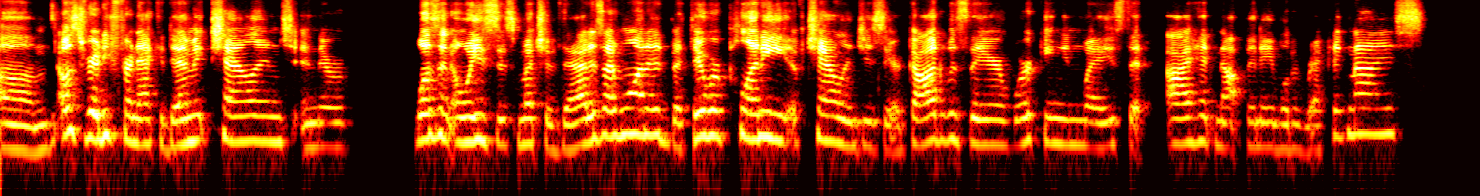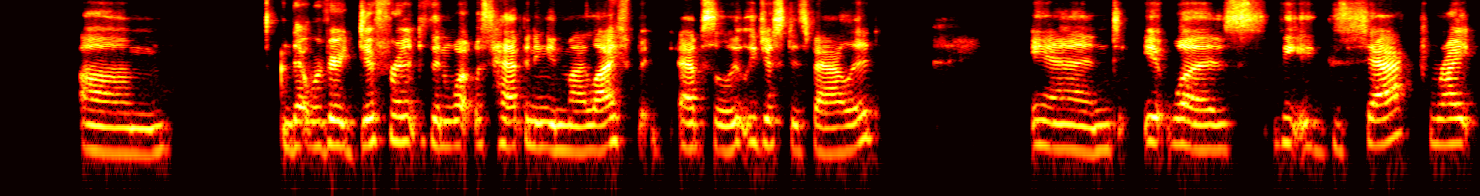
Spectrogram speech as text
um, I was ready for an academic challenge, and there wasn't always as much of that as I wanted, but there were plenty of challenges there. God was there working in ways that I had not been able to recognize, um, that were very different than what was happening in my life, but absolutely just as valid. And it was the exact right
